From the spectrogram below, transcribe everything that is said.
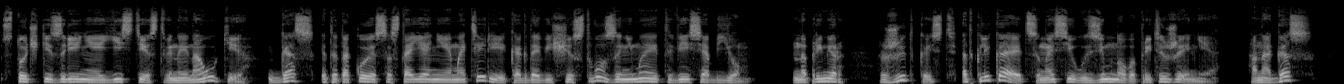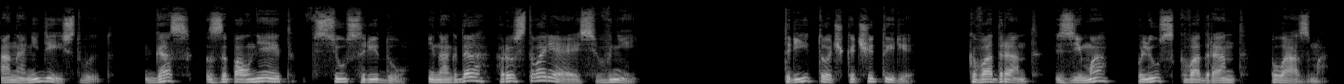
С точки зрения естественной науки, газ — это такое состояние материи, когда вещество занимает весь объем. Например, жидкость откликается на силу земного притяжения, а на газ она не действует. Газ заполняет всю среду, иногда растворяясь в ней. 3.4. Квадрант зима плюс квадрант плазма.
